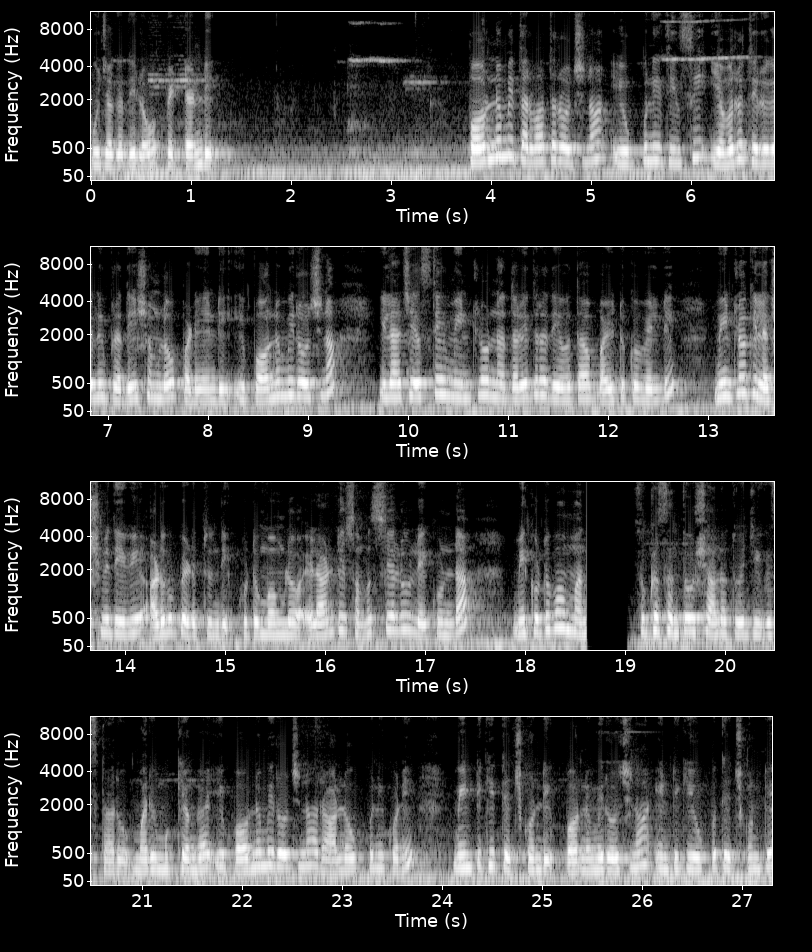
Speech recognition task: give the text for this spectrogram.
పూజ గదిలో పెట్టండి. పౌర్ణమి తర్వాత రోజున ఈ ఉప్పుని తీసి ఎవరు తిరగని ప్రదేశంలో పడేయండి. ఈ పౌర్ణమి రోజున ఇలా చేస్తే మీ ఇంట్లో ఉన్న దరిద్ర దేవత బయటకు వెళ్ళి మీ ఇంట్లోకి లక్ష్మీదేవి అడుగు పెడుతుంది. కుటుంబంలో ఎలాంటి సమస్యలు లేకుండా మీ కుటుంబం సుఖ సంతోషాలతో జీవిస్తారు. మరి ముఖ్యంగా ఈ పౌర్ణమి రోజున రాళ్ళ ఉప్పుని కొని మీ ఇంటికి తెచ్చుకోండి. పౌర్ణమి రోజున ఇంటికి ఉప్పు తెచ్చుకుంటే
